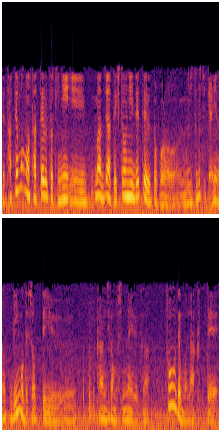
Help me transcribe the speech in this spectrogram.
で建物を建てるときに、まあ、じゃあ適当に出てるところ塗りつぶしてきゃいいの？ビンゴでしょっていう感じかもしれないですが、そうでもなくて、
